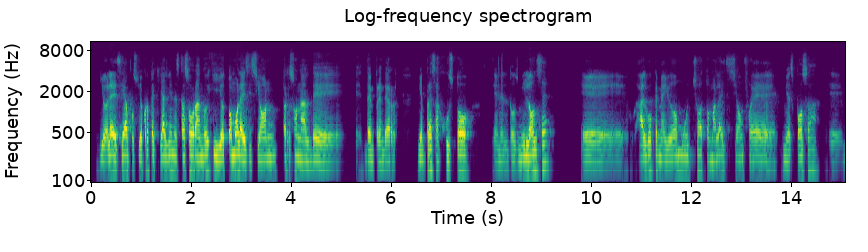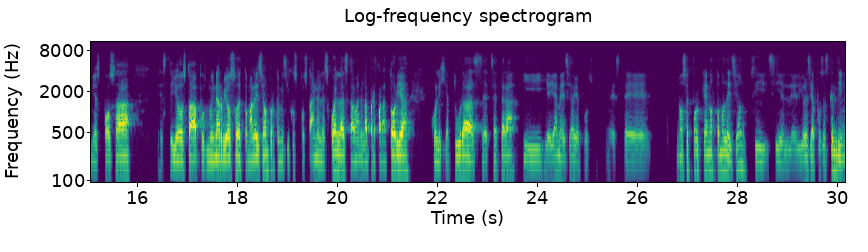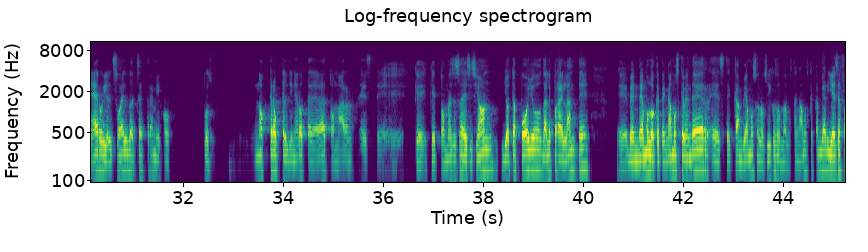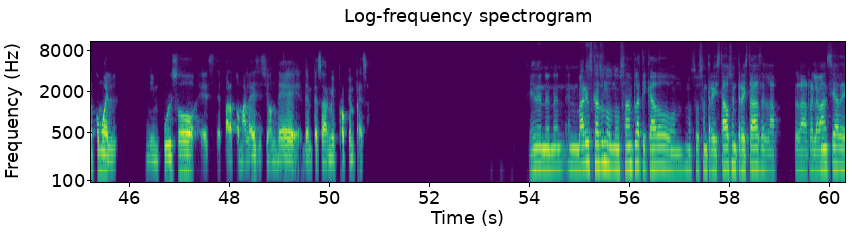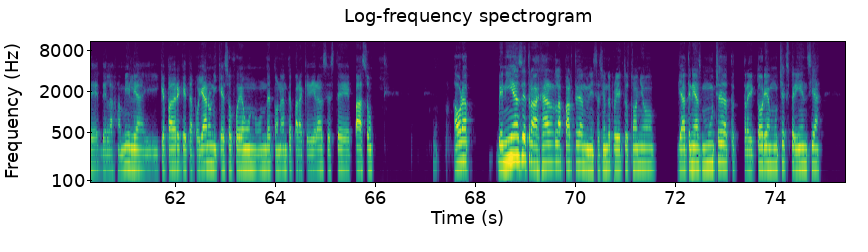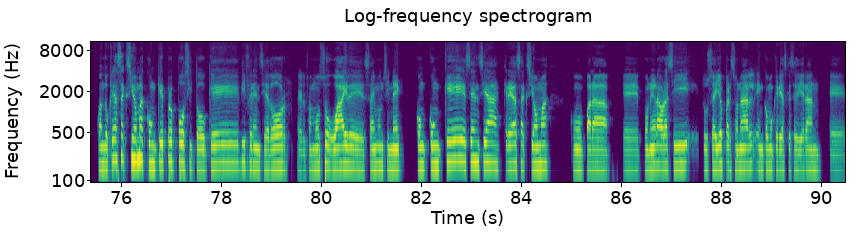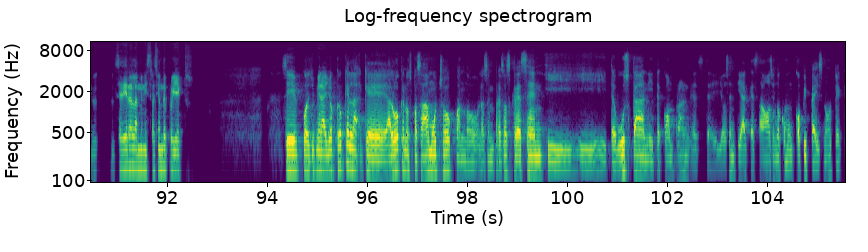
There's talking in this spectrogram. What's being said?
yo le decía, pues yo creo que aquí alguien está sobrando y yo tomo la decisión personal de, de emprender mi empresa. Justo en el 2011, eh, algo que me ayudó mucho a tomar la decisión fue mi esposa. Eh, mi esposa, este, yo estaba pues muy nervioso de tomar la decisión porque mis hijos pues estaban en la escuela, estaban en la preparatoria, colegiaturas, etcétera, y, ella me decía, oye, pues, este, no sé por qué no tomas la decisión. Si, si el, yo le decía, pues es que el dinero y el sueldo, etcétera, me dijo, pues no creo que el dinero te debe tomar, este, que, que, tomes esa decisión. Yo te apoyo, dale para adelante, eh, vendemos lo que tengamos que vender, este, cambiamos a los hijos donde los tengamos que cambiar. Y ese fue como el, mi impulso este, para tomar la decisión de, de empezar mi propia empresa. En, varios casos nos, han platicado nuestros entrevistados entrevistadas de la, relevancia de, la familia y qué padre que te apoyaron y que eso fue un, detonante para que dieras este paso. Ahora, venías de trabajar la parte de administración de proyectos, Toño, ya tenías mucha trayectoria, mucha experiencia. Cuando creas Axioma, ¿con qué propósito o qué diferenciador, el famoso why de Simon Sinek, ¿con, con qué esencia creas Axioma como para eh, poner ahora sí tu sello personal en cómo querías que se dieran eh, se diera la administración de proyectos? Sí, pues mira, yo creo que, que algo que nos pasaba mucho cuando las empresas crecen y, te buscan y te compran, este, yo sentía que estábamos haciendo como un copy-paste, ¿no? Que,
